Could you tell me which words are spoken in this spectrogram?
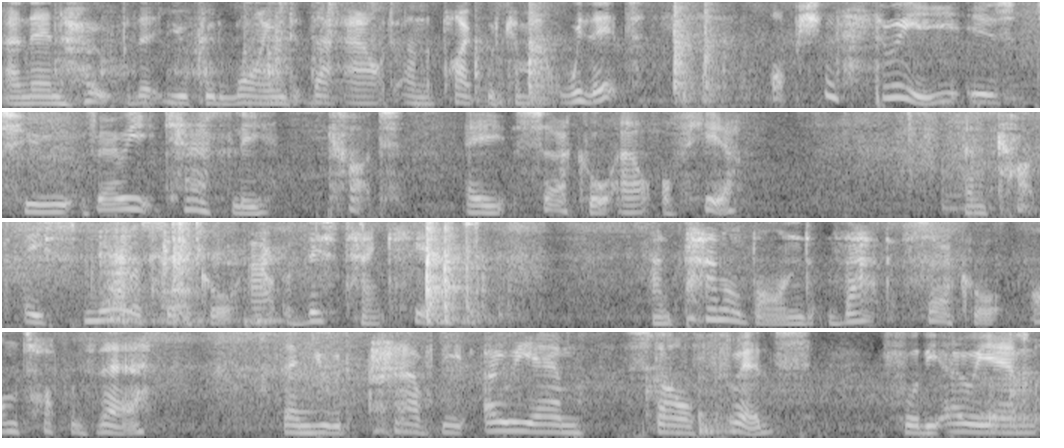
and then hope that you could wind that out and the pipe would come out with it. Option three is to very carefully cut a circle out of here and cut a smaller circle out of this tank here and panel bond that circle on top of there. Then you would have the OEM style threads for the OEM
